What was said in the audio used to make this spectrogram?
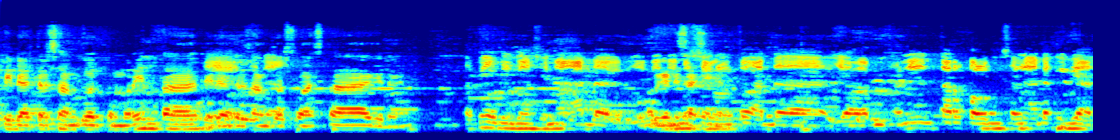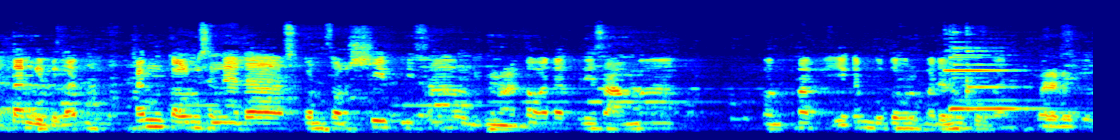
tidak tersangkut pemerintah tidak Iya, tersangkut tidak. swasta gitu tapi nasional ada gitu. Jadi di Organisasi. nasional itu ada ya misalnya ntar kalau misalnya ada kegiatan gitu kan, kan kalau misalnya ada sponsorship misal gitu Hmm. atau ada kerjasama kontrak ya kan butuh badan hukum kan Badan hukum.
